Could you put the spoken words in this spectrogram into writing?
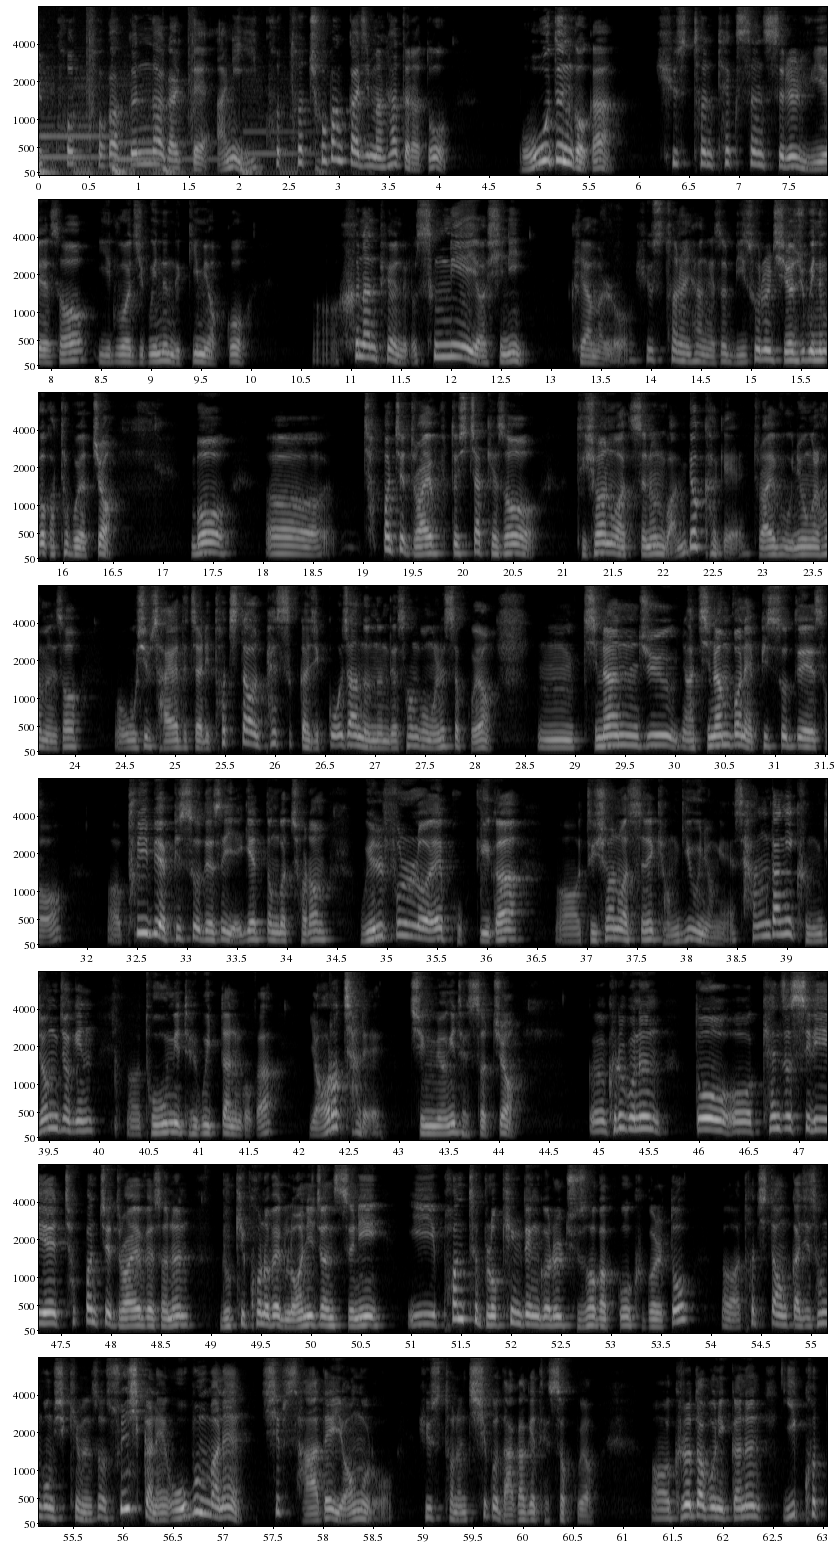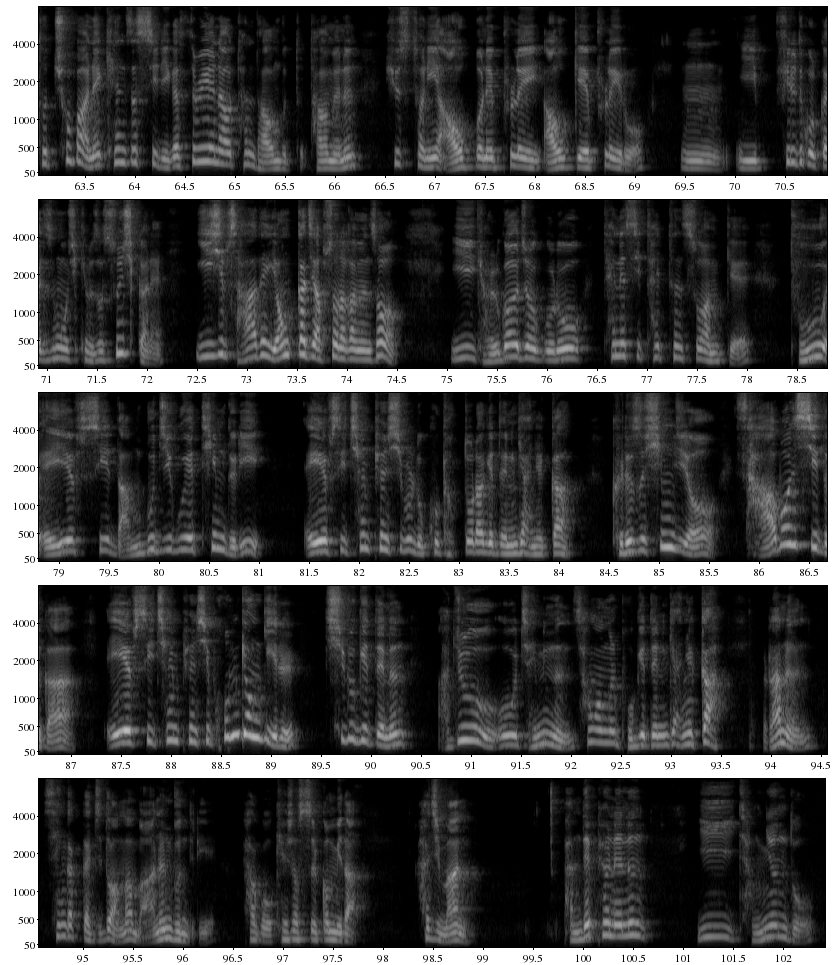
1쿼터가 끝나갈 때 아니 2쿼터 초반까지만 하더라도 모든 거가 휴스턴 텍슨스를 위해서 이루어지고 있는 느낌이었고 어, 흔한 표현으로 승리의 여신이 그야말로 휴스턴을 향해서 미소를 지어주고 있는 것 같아 보였죠. 뭐, 어, 첫 번째 드라이브부터 시작해서 드션 왓슨은 완벽하게 드라이브 운용을 하면서 54야드짜리 터치다운 패스까지 꽂아 넣는데 성공을 했었고요. 음, 지난주, 아, 지난번 에피소드에서, 어, 프리뷰 에피소드에서 얘기했던 것처럼 윌 풀러의 복귀가 어, 드션 왓슨의 경기 운영에 상당히 긍정적인 어, 도움이 되고 있다는 거가 여러 차례 증명이 됐었죠. 그, 그리고는 또 어, 캔자스시티의 첫 번째 드라이브에서는 루키 cornerback 로니 존슨이 이 펀트 블로킹 된 거를 주워 갖고 그걸 또 어, 터치다운까지 성공시키면서 순식간에 5분 만에 14대 0으로 휴스턴은 치고 나가게 됐었고요. 어, 그러다 보니까는 이 쿼터 초반에 캔자스시티가 3 and out 한 다음부터 다음에는 휴스턴이 9번의 플레이, 9개의 플레이로 음, 이 필드골까지 성공시키면서 순식간에 24대 0까지 앞서 나가면서 이 결과적으로 테네시 타이탄스와 함께 두 AFC 남부 지구의 팀들이 AFC 챔피언십을 놓고 격돌하게 되는 게 아닐까. 그래서 심지어 4번 시드가 AFC 챔피언십 홈 경기를 치르게 되는 아주 재밌는 상황을 보게 되는 게 아닐까라는 생각까지도 아마 많은 분들이 하고 계셨을 겁니다. 하지만 반대편에는 이 작년도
